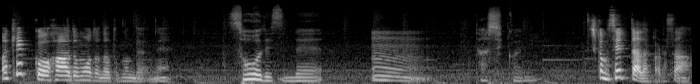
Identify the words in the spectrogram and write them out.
まあ、結構ハードモードだと思うんだよね。そうですね。うん。確かに、しかもセッターだからさ、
